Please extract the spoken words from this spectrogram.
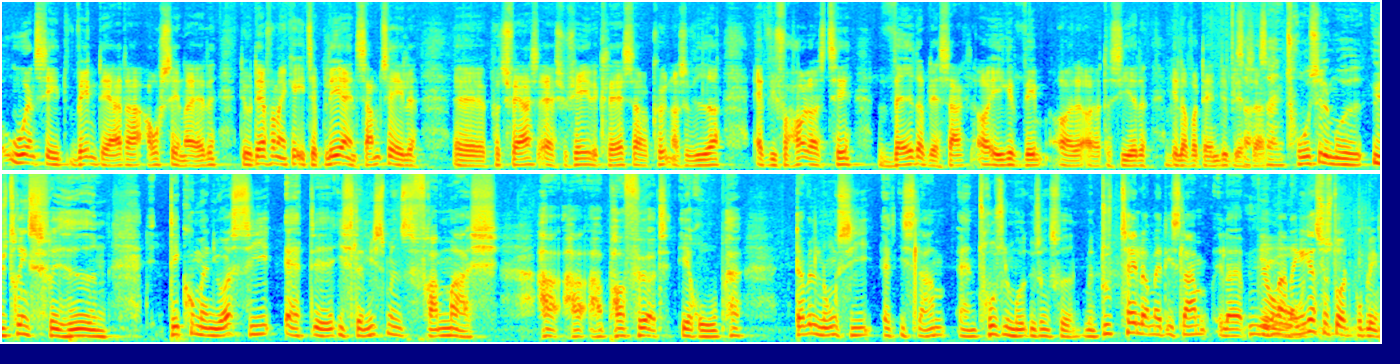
uanset hvem det er, der afsender af det. Det er jo derfor, man kan etablere en samtale øh, på tværs af sociale klasser, køn osv., at vi forholder os til, hvad der bliver sagt, og ikke hvem og, og der siger det, eller hvordan det bliver så, sagt. Så en trussel mod ytringsfriheden, det kunne man jo også sige, at øh, islamismens fremmarsch har, har, har påført Europa der vil nogen sige, at islam er en trussel mod ytringsfriheden. Men du taler om, at islam eller indvandring ikke er så stort et problem.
